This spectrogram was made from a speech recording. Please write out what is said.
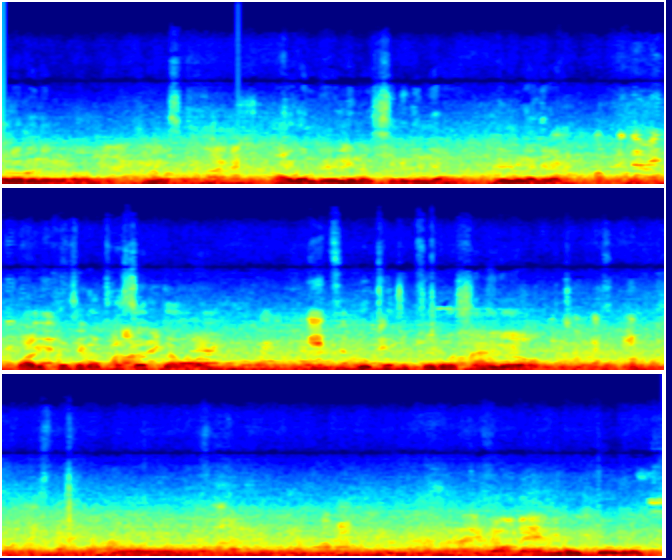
여러분을 어, 위해서. 아, 이건 랠리 machine이군요. 랠리가 아니라 마르케즈가 탔었던 MotoGP machine이래요. 이것도 그렇고.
